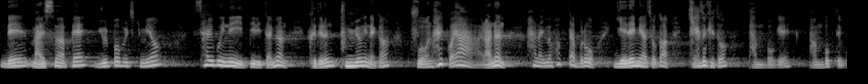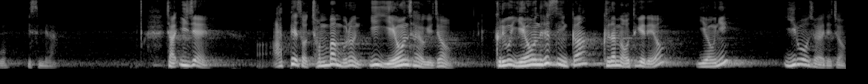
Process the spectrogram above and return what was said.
내 말씀 앞에 율법을 지키며 살고 있는 이들이 있다면 그들은 분명히 내가 구원할 거야라는 하나님의 확답으로 예레미야서가 계속해서 반복에 반복되고 있습니다. 자, 이제 앞에서 전반부는 이 예언 사역이죠. 그리고 예언을 했으니까 그 다음에 어떻게 돼요? 예언이 이루어져야 되죠.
